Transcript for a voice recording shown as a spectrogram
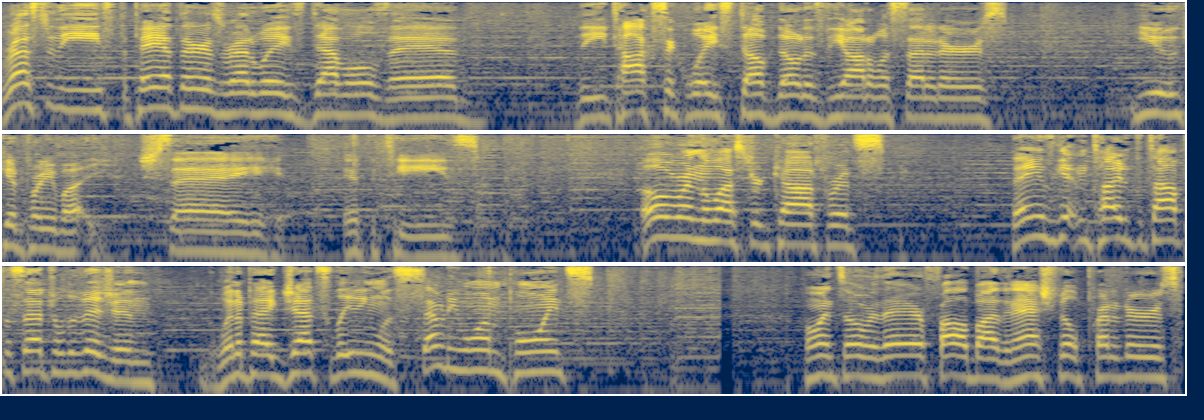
rest of the East, the Panthers, Red Wings, Devils, and the toxic waste dump known as the Ottawa Senators. You can pretty much say hit the tees. Over in the Western Conference, things getting tight at the top of the Central Division. The Winnipeg Jets leading with 71 points. Points over there, followed by the Nashville Predators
